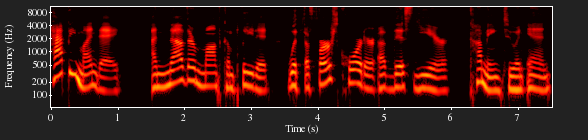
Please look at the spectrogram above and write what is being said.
Happy Monday. Another month completed with the first quarter of this year coming to an end.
